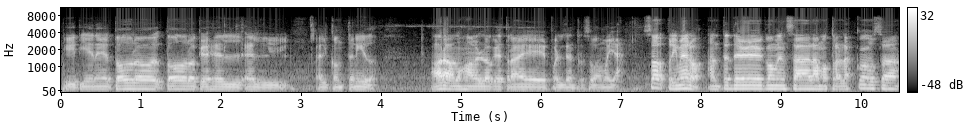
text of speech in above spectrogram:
y tiene todo lo, todo lo que es el, contenido. Ahora vamos a ver lo que trae por dentro, so vamos ya. So, primero, antes de comenzar a mostrar las cosas,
